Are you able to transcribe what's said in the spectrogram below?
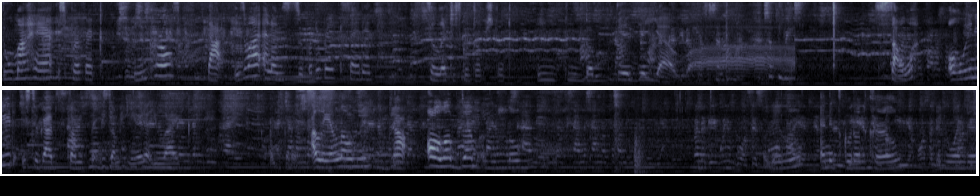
do my hair is perfect in curls. That is why and I'm super duper excited. So let's just go jump straight into the video. So all we need is to grab something, some hair that you like. A little lonely, not all of them. A little and it's good on curl, if you wonder.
